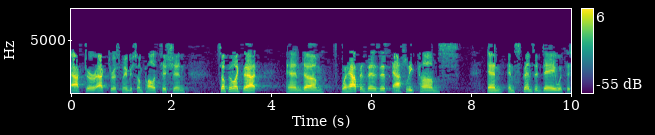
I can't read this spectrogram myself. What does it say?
actor, actress, maybe some politician, something like that. And um, what happens then is this athlete comes and, and spends a day with this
